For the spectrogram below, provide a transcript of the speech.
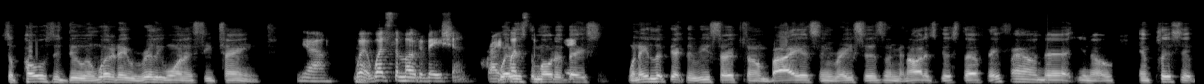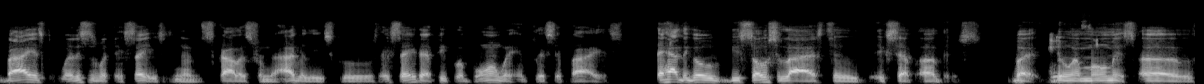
supposed to do and what do they really want to see change? Yeah. What's the motivation? Right. What what's is the, the motivation? When they looked at the research on bias and racism and all this good stuff, they found that, you know, implicit bias, well, this is what they say, you know, scholars from the Ivy League schools, they say that people are born with implicit bias. They have to go be socialized to accept others. But during moments of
